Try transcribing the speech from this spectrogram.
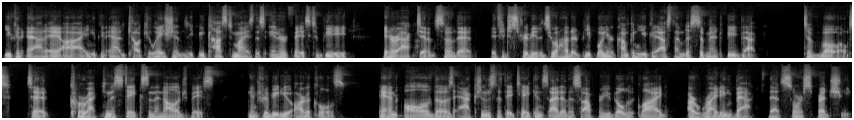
you can add AI, you can add calculations, you can customize this interface to be interactive so that If you distribute it to 100 people in your company, you could ask them to submit feedback, to vote, to correct mistakes in the knowledge base, contribute new articles. And all of those actions that they take inside of the software you build with Glide are writing back to that source spreadsheet.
